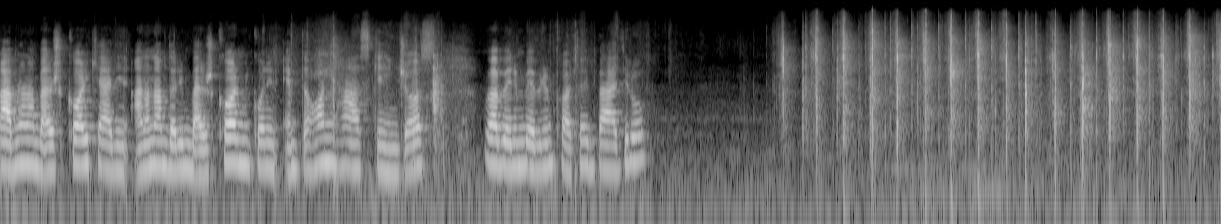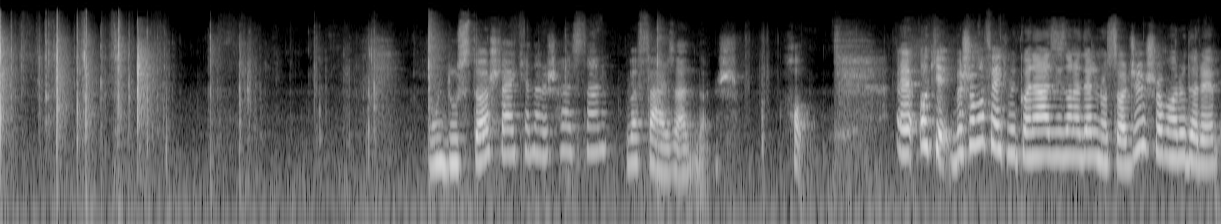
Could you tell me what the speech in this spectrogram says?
قبلا هم براش کار کردین الان هم دارین براش کار می‌کنین. امتحانی هست که اینجاست و بریم ببینیم کارت های بعدی رو اون دوستاش در کنارش هستن و فرزندانش. خب. اوکی به شما فکر می‌کنه عزیزان دل نوستالژی شما رو داره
